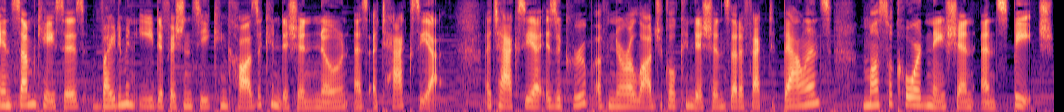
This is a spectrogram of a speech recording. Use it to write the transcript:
In some cases, vitamin E deficiency can cause a condition known as ataxia. Ataxia is a group of neurological conditions that affect balance, muscle coordination, and speech.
